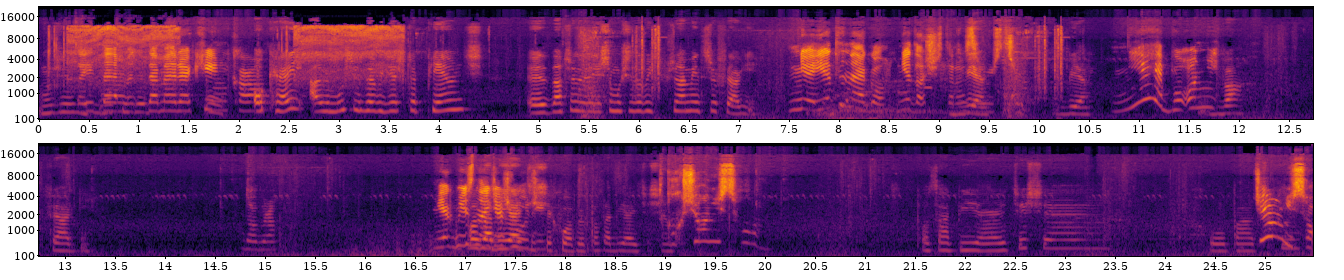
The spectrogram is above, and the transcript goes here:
Musisz... Tutaj damy, damy rekinka. Okej, ale musisz zrobić jeszcze pięć... y, Znaczy, jeszcze musisz zrobić przynajmniej trzy fragi. Nie, jednego. Nie da się teraz Dwie. zrobić trzech. Dwie. Nie, bo oni... Dwa. Fragi. Dobra. Jak mnie znajdziesz Pozabijajcie ludzi. się, chłopy, pozabijajcie się. Kogo gdzie oni są? Pozabijajcie się. Chłopacy. Gdzie oni są?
